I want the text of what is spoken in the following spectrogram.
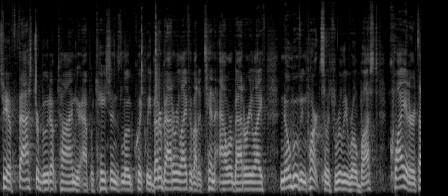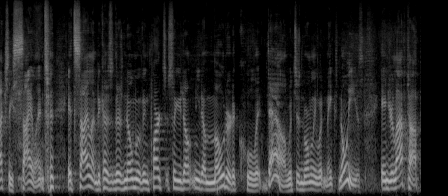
So you have faster boot up time, your applications load quickly, better battery life, about a 10 hour battery life, no moving parts, so it's really robust. Quieter, it's actually silent. it's silent because there's no moving parts, so you don't need a motor to cool it down, which is normally what makes noise in your laptop.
